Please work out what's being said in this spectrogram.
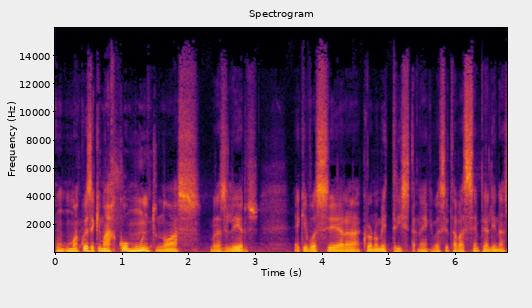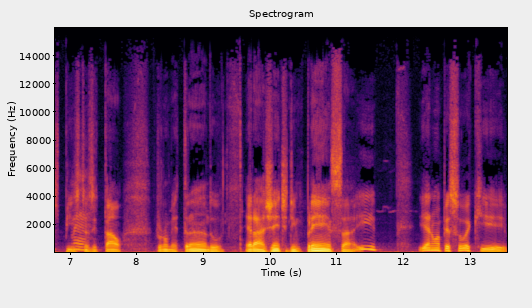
uma coisa que marcou muito nós, brasileiros, é que você era cronometrista, né? Que você estava sempre ali nas pistas é. e tal, cronometrando, era agente de imprensa e, e era uma pessoa que,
